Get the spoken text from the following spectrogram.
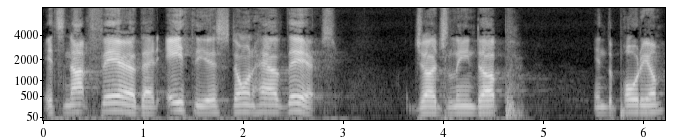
It's not fair that atheists don't have theirs. The judge leaned up in the podium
